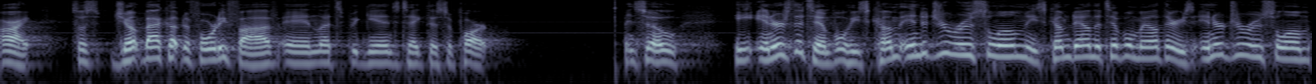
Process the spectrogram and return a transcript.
All right, so let's jump back up to 45 and let's begin to take this apart. And so he enters the temple. He's come into Jerusalem. He's come down the Temple Mount there. He's entered Jerusalem,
